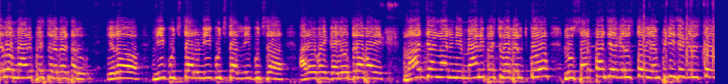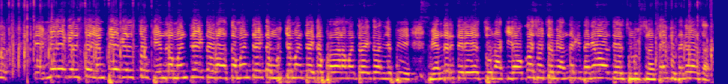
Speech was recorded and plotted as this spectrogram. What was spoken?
ఏదో మేనిఫెస్టోలో పెడతారు. ఏదో నీ కుచితాలు నీ కుచితాలు నీ కుచుతా అరే భాయ్ గయోద్రా భాయ్ రాజ్యాంగాన్ని నీ మేనిఫెస్టోలో పెట్టుకో. నువ్వు సర్పంచ్ గెలుస్తావు ఎంపీటీసీ గెలుస్తావు. ఎమ్మెల్యే గెలుస్తావు ఎంపీ గెలుస్తావు కేంద్ర మంత్రి అయితే రాష్ట్ర మంత్రి అయితే ముఖ్యమంత్రి అయితే ప్రధానమంత్రి అయితే అని చెప్పి మీ అందరికీ తెలియజేస్తూ నాకు ఈ అవకాశం వచ్చి మీ అందరికీ ధన్యవాదాలు తెలుస్తూ ముగిస్తున్నాను. థ్యాంక్ యూ ధన్యవాదాలు సార్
